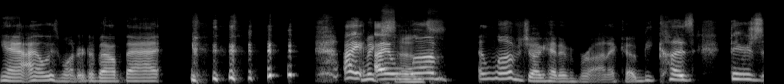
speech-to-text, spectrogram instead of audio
"Yeah, I always wondered about that." I I sense. love I love Jughead and Veronica because there's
